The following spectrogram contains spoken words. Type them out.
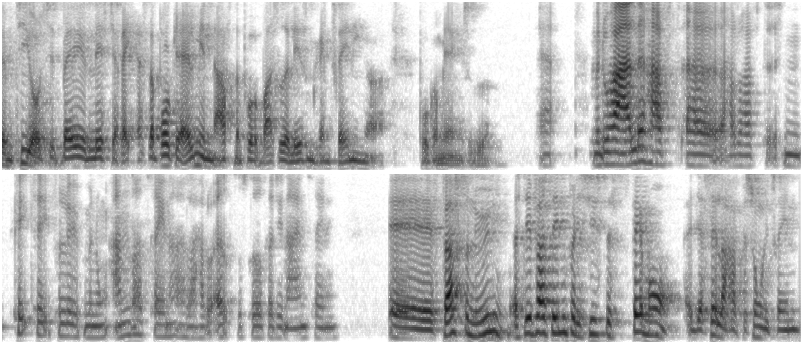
5-10 år tilbage, læste jeg rigtig, altså der brugte jeg alle mine aftener på at bare sidde og læse omkring træning og programmering og så videre. Men du har aldrig haft, har, har du haft øh, sådan PT-forløb med nogle andre trænere, eller har du altid stået for din egen træning? Øh, først for nylig. Altså det er først inden for de sidste fem år, at jeg selv har haft personlig træning.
